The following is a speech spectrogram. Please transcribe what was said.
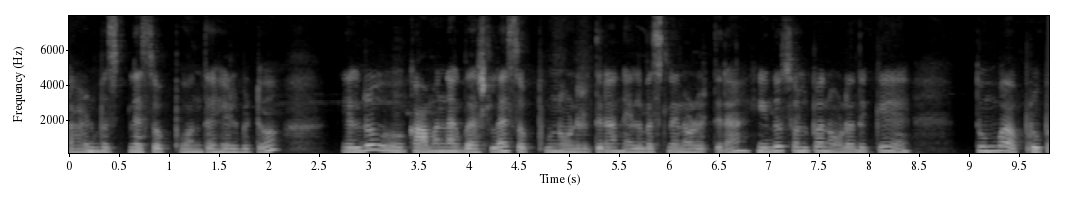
ಕಾಡು ಬಸ್ಲೆ ಸೊಪ್ಪು ಅಂತ ಹೇಳಿಬಿಟ್ಟು ಎಲ್ಲರೂ ಕಾಮನ್ನಾಗಿ ಬಸ್ಲೆ ಸೊಪ್ಪು ನೋಡಿರ್ತೀರ? ನೆಲಬಸ್ಲೆ ನೋಡಿರ್ತೀರಾ? ಇದು ಸ್ವಲ್ಪ ನೋಡೋದಕ್ಕೆ ತುಂಬ ಅಪರೂಪ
